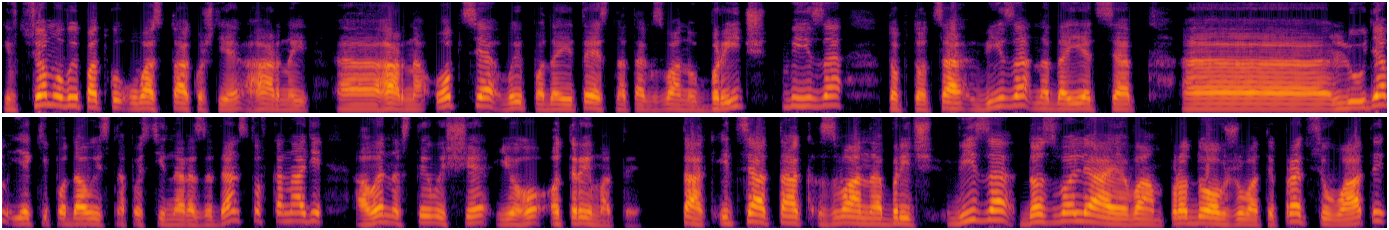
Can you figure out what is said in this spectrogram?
і в цьому випадку у вас також є гарний, е, гарна опція. Ви подаєтесь на так звану bridge віза, тобто ця віза надається е, людям, які подались на постійне резидентство в Канаді, але не встигли ще його отримати. Так, і ця так звана брідж віза дозволяє вам продовжувати працювати,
